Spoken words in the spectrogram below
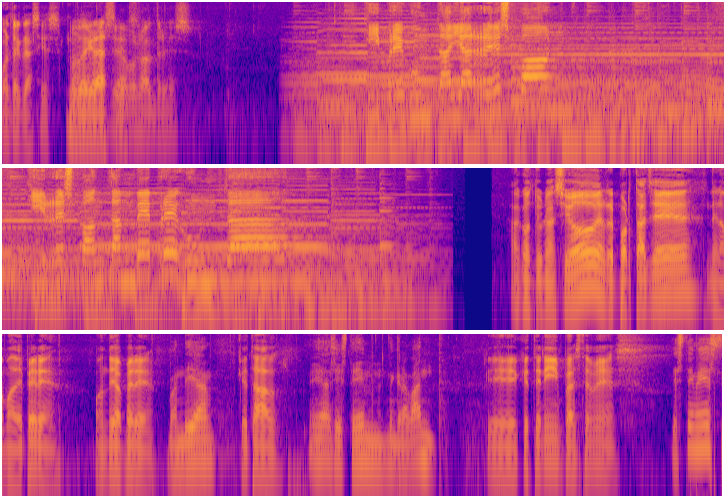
Moltes gràcies. Moltes gràcies. a vosaltres. Qui pregunta ja respon, qui respon també pregunta. A continuació, el reportatge de la mà de Pere. Bon dia, Pere. Bon dia. Què tal? Ja si estem gravant. Què, què tenim per este mes? Este mes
